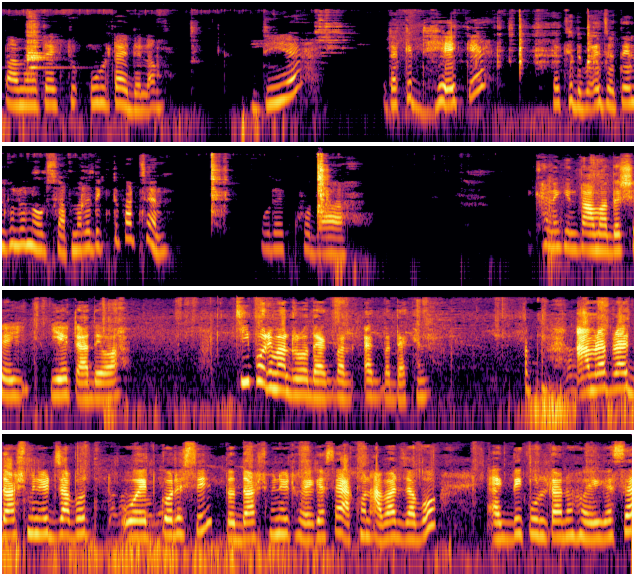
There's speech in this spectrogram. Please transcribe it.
তো আমি এটা একটু উল্টাই দিলাম। দিয়ে এটাকে ঢেকে রেখে দেবো। এই যে তেলগুলো নড়ছে, আপনারা দেখতে পাচ্ছেন? ওরে খোদা। এখানে কিন্তু আমাদের সেই ইয়েটা দেওয়া। কি পরিমাণ রোদ একবার একবার দেখেন। আমরা প্রায় দশ মিনিট যাবত ওয়েট করেছি, তো দশ মিনিট হয়ে গেছে, এখন আবার যাব। একদিক উল্টানো হয়ে গেছে।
